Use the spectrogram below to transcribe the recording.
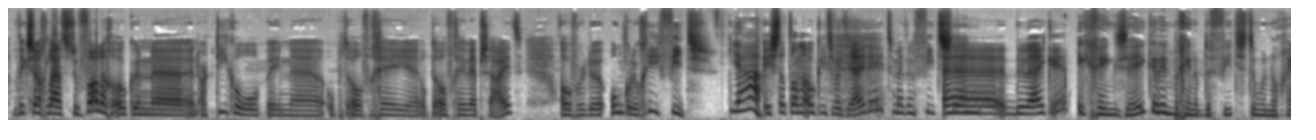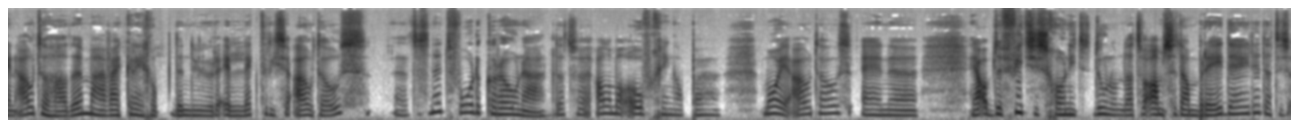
want ik zag laatst toevallig ook een, eh, een artikel op, in, eh, op, het OVG, eh, op de OVG-website over de oncologiefiets. Ja, Is dat dan ook iets wat jij deed met een fiets Ehm, eh, de wijk in? Ik ging zeker in het begin op de fiets toen we nog geen auto hadden. Maar wij kregen op den duur elektrische auto's. Eh, Het was net voor de corona dat we allemaal overgingen op eh, mooie auto's. En eh, ja, op de fiets is gewoon niet te doen omdat we Amsterdam breed deden. Dat is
